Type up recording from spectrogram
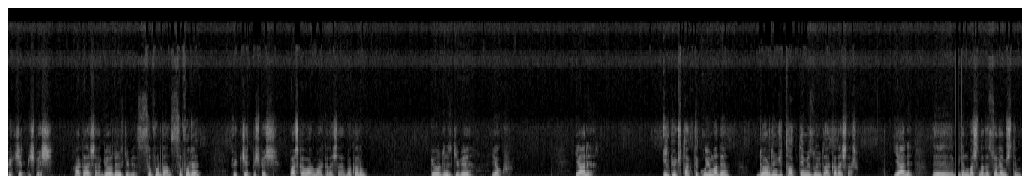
3.75. Arkadaşlar gördüğünüz gibi 0'dan 0'ı 3.75. Başka var mı arkadaşlar? Bakalım. Gördüğünüz gibi yok. Yani ilk 3 taktik uymadı. Dördüncü taktiğimiz uydu arkadaşlar. Yani e, videonun başında da söylemiştim.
